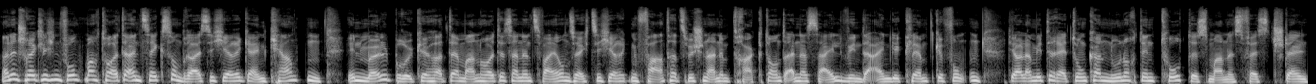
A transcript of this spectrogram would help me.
Einen schrecklichen Fund macht heute ein 36-Jähriger in Kärnten. In Möllbrücke hat der Mann heute seinen 62-jährigen Vater zwischen einem Traktor und einer Seilwinde eingeklemmt gefunden. Die alarmierte Rettung kann nur noch den Tod des Mannes feststellen.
